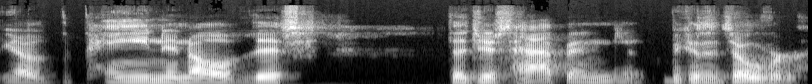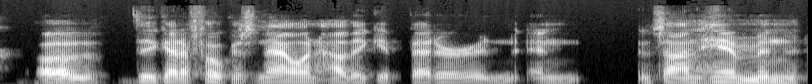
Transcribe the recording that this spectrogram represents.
you know the pain and all of this that just happened because it's over. Uh, they got to focus now on how they get better and and it's on him and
